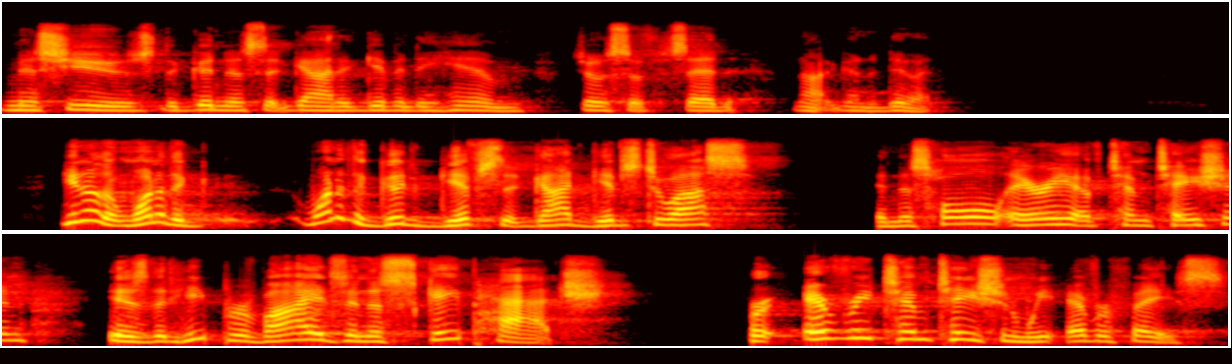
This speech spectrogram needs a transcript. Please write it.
misused the goodness that God had given to him. Joseph said, Not going to do it. You know that one of the one of the good gifts that God gives to us in this whole area of temptation is that He provides an escape hatch for every temptation we ever face.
